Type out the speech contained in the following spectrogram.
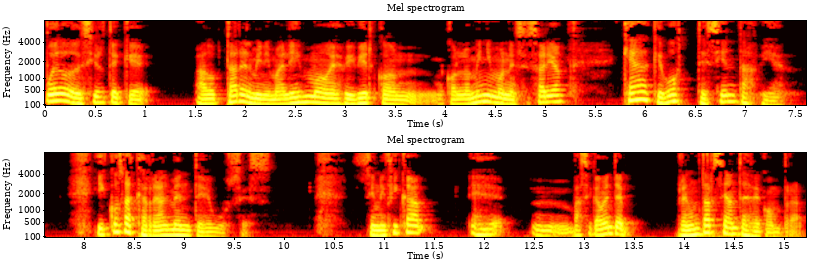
puedo decirte que adoptar el minimalismo es vivir con, con lo mínimo necesario que haga que vos te sientas bien y cosas que realmente uses. Significa eh, mm, básicamente preguntarse antes de comprar.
